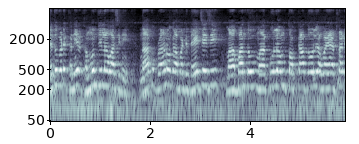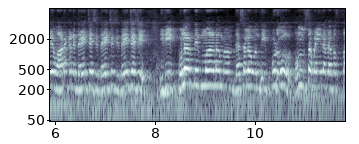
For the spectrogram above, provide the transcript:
ఎందుకంటే నేను ఖమ్మం జిల్లా వాసిని. నాకు ప్రాణం కాబట్టి దయచేసి మా బంధువు మా కులం తొక్క తోలు అవి వాడకండి. దయచేసి దయచేసి దయచేసి. ఇది పునర్నిర్మాణం దశలో ఉంది. ఇప్పుడు ధ్వంసమైన వ్యవస్థ.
